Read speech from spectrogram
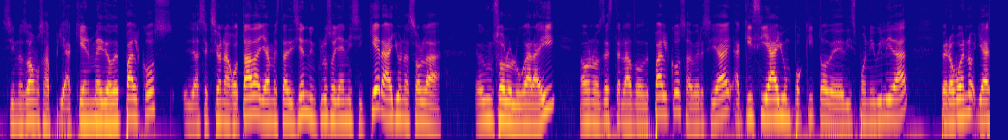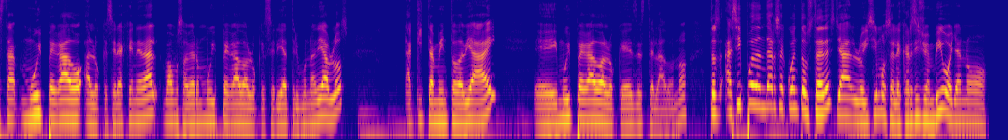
Si nos vamos aquí en medio de palcos, la sección agotada, ya me está diciendo, incluso ya ni siquiera hay una sola un solo lugar ahí. Vámonos de este lado de palcos a ver si hay. Aquí sí hay un poquito de disponibilidad, pero bueno, ya está muy pegado a lo que sería general. Vamos a ver muy pegado a lo que sería Tribuna Diablos. Aquí también todavía hay. Eh, y muy pegado a lo que es de este lado, ¿no? Entonces, así pueden darse cuenta ustedes. Ya lo hicimos el ejercicio en vivo, ya no.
